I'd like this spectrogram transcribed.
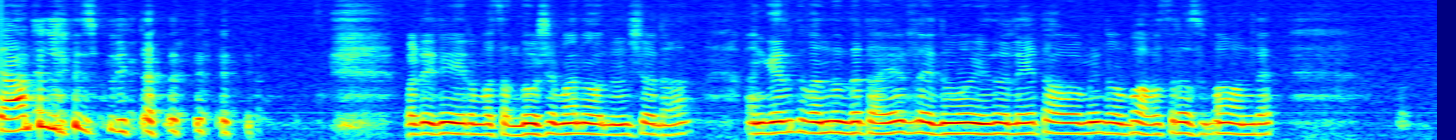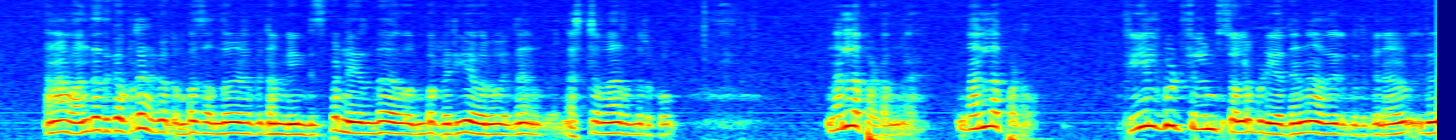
சேனல்லையும் சொல்லிட்டாரு. பட் இனி ரொம்ப சந்தோஷமான ஒரு நிமிஷம் தான் அங்கேருந்து வந்து இந்த டயர்டில் என்னமோ ஏதோ லேட் ஆகுமேன்னு ரொம்ப அவசர அவசரமாக வந்தேன். ஆனால் வந்ததுக்கப்புறம் எனக்கு ரொம்ப சந்தோஷம். நம்ம மிஸ் பண்ணியிருந்தால் ரொம்ப பெரிய ஒரு நஷ்டமாக இருந்திருக்கும். நல்ல படங்க. நல்ல படம். ஃபீல் குட் ஃபிலிம் சொல்ல முடியாது. ஏன்னா அது இதுக்கு இது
